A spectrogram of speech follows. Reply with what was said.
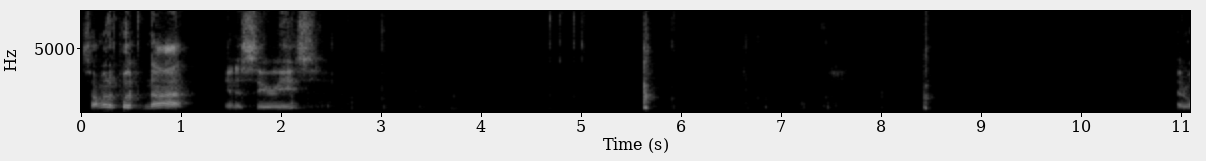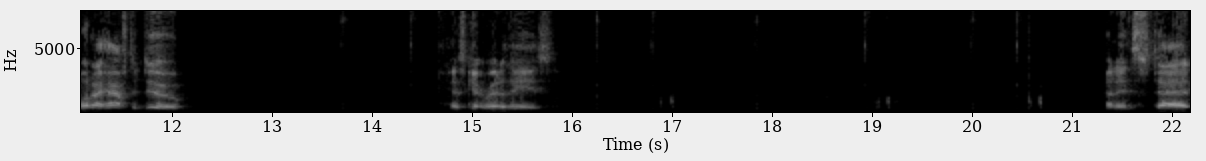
So I'm going to put not in a series. And what I have to do is get rid of these. And instead,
